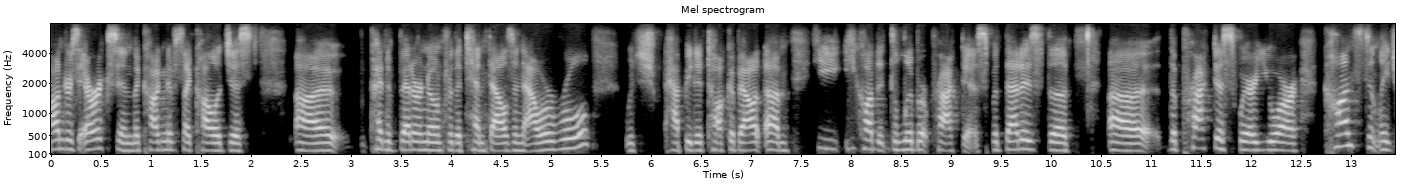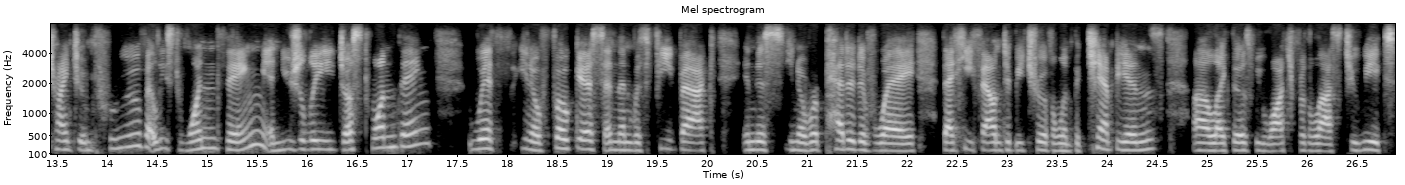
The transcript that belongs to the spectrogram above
Anders Ericsson, the cognitive psychologist, uh, kind of better known for the 10,000 hour rule, which happy to talk about. Um, he, he called it deliberate practice, but that is the, uh, the practice where you are constantly trying to improve at least one thing and usually just one thing with, you know, focus and then with feedback in this, you know, repetitive way that he found to be true of Olympic champions, uh, like those we watched for the last two weeks,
